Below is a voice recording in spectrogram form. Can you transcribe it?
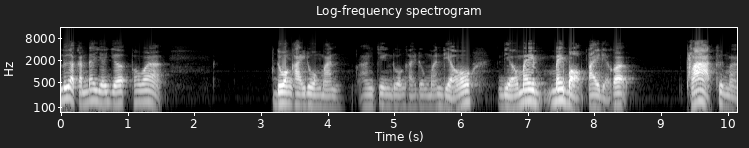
เลือกกันได้เยอะๆ เพราะว่า ดวงใครดวงมันจริงดวงใครดวงมัน เดี๋ยว เดี๋ยวไม่ไม่บอกไป เดี๋ยวก็พลาดขึ้นมา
